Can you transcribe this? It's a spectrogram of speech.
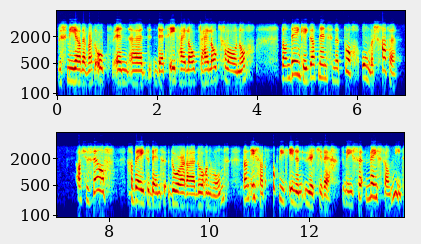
we smeren er wat op en that's it, hij loopt, hij loopt gewoon nog. Dan denk ik dat mensen het toch onderschatten. Als je zelf gebeten bent door, uh, door een hond, dan is dat ook niet in een uurtje weg. Tenminste, meestal niet.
